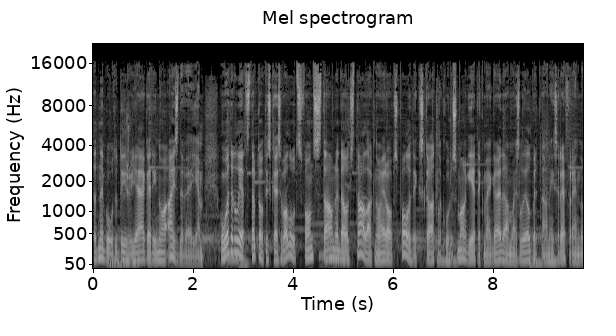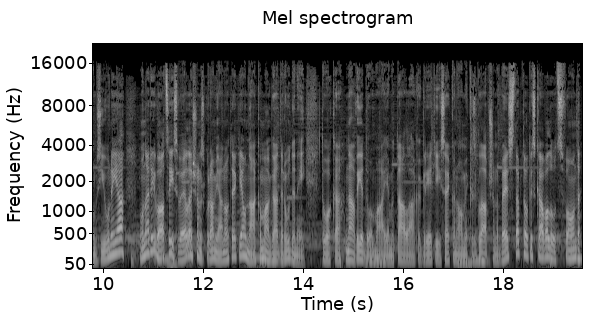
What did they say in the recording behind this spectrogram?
tad nebūtu diža jēga arī no aizdevējiem. Otra lieta - Startautiskais valūtas fonds stāv nedaudz tālāk no Eiropas politikas katla, kuru smagi ietekmē gaidāmais Lielbritānijas referendums jūnijā un arī Vācijas vēlēšanas, kurām jānotiek jau nākamā gada rudenī. To, ka nav iedomājama tālāka Grieķijas ekonomikas glābšana bez Startautiskā valūtas fonda,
